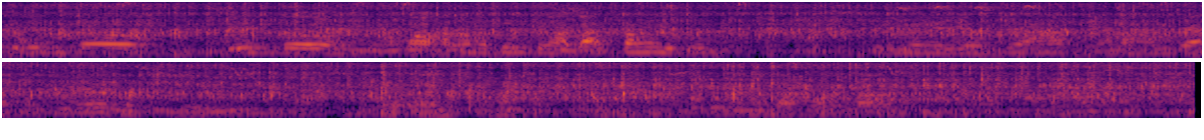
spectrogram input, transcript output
jadi mesin tengah ganteng gitu. Jadi anak biasa mesinnya ini.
